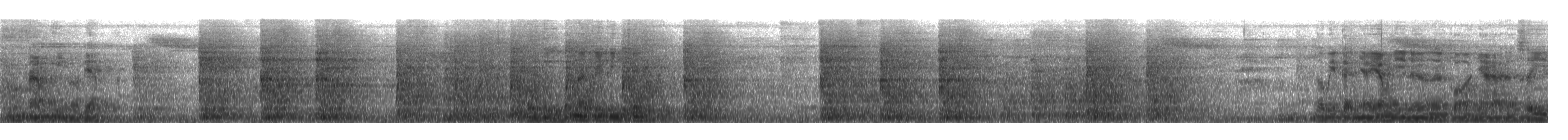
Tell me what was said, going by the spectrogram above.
Phong tám thì nó đẹp. Ở bên cạnh nhà em thì có nhà đang xây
